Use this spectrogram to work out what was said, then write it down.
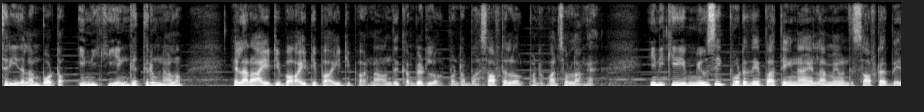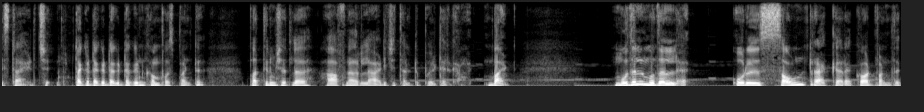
சரி இதெல்லாம் போட்டோம். இன்றைக்கி எங்கே திரும்பினாலும் எல்லாரும் ஐடிப்பா ஐடிப்பா ஐடிப்பா நான் வந்து கம்ப்யூட்டரில் ஒர்க் பண்ணுறப்பா சாஃப்ட்வேர் ஒர்க் பண்ணுறப்பான்னு சொல்லாங்க. இன்றைக்கி மியூசிக் போட்டதே பார்த்தீங்கன்னா எல்லாமே வந்து சாஃப்ட்வேர் பேஸ்ட் ஆகிடுச்சு டக்கு டக்கு டக்கு டக்குன்னு கம்போஸ் பண்ணிட்டு பத்து நிமிஷத்தில் ஹாஃப் அன் ஹவரில் அடித்து தள்ளிட்டு போயிட்டு இருக்காங்க. பட் முதல் முதல்ல ஒரு சவுண்ட் ட்ராக்கை ரெக்கார்ட் பண்ணது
